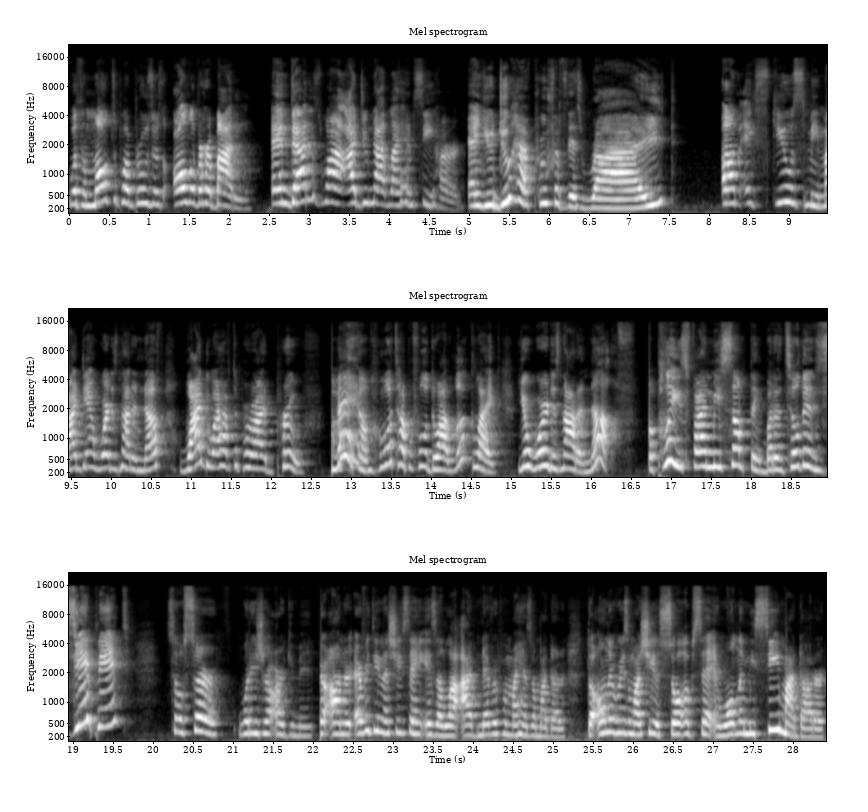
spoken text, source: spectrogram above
with multiple bruises all over her body. And that is why I do not let him see her. And you do have proof of this, right? Um, excuse me, my damn word is not enough. Why do I have to provide proof? Ma'am, what type of fool do I look like? Your word is not enough. But please find me something, but until then, zip it! So, sir, what is your argument? Your Honor, everything that she's saying is a lie. I've never put my hands on my daughter. The only reason why she is so upset and won't let me see my daughter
